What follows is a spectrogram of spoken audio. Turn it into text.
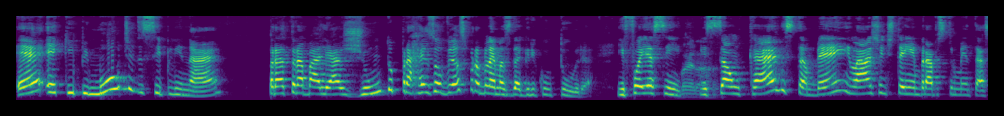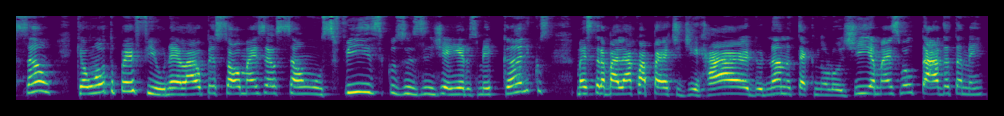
é equipe multidisciplinar para trabalhar junto para resolver os problemas da agricultura. E foi assim, em São Carlos também, lá a gente tem Embrapa Instrumentação, que é um outro perfil, né? Lá o pessoal mais é, são os físicos, os engenheiros mecânicos, mas trabalhar com a parte de hardware, nanotecnologia, mais voltada também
